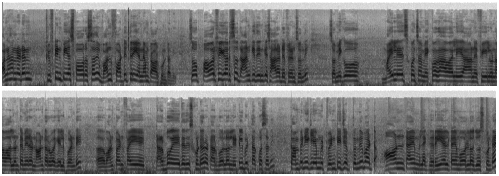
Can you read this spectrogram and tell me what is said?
one hundred and fifteen PS power వస్తుంది one forty three NM torque ఉంటుంది. సో పవర్ ఫిగర్స్ దానికి దీనికి చాలా డిఫరెన్స్ ఉంది. సో మీకు మైలేజ్ కొంచెం ఎక్కువ కావాలి అనే ఫీల్ ఉన్న వాళ్ళు ఉంటే మీరు నాన్ టర్బోకి వెళ్ళిపోండి. వన్ పాయింట్ ఫైవ్ టర్బో ఏదైతే తీసుకుంటారో టర్బోలో లిటిల్ బిట్ తక్కువ వస్తుంది. కంపెనీ క్లెయిమ్ ట్వంటీ చెప్తుంది but on time like real time ఓవర్లో చూసుకుంటే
